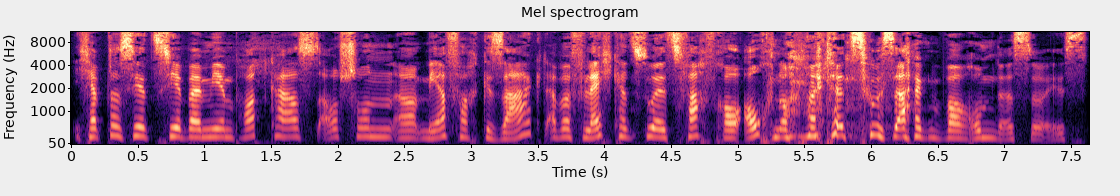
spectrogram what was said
ich habe das jetzt hier bei mir im Podcast auch schon äh, mehrfach gesagt, aber vielleicht kannst du als Fachfrau auch noch mal dazu sagen, warum das so ist.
